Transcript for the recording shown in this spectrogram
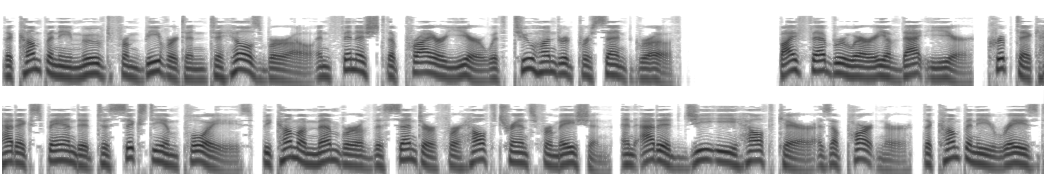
the company moved from Beaverton to Hillsboro and finished the prior year with 200% growth. By February of that year, Kryptiq had expanded to 60 employees, become a member of the Center for Health Transformation, and added GE Healthcare as a partner. The company raised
